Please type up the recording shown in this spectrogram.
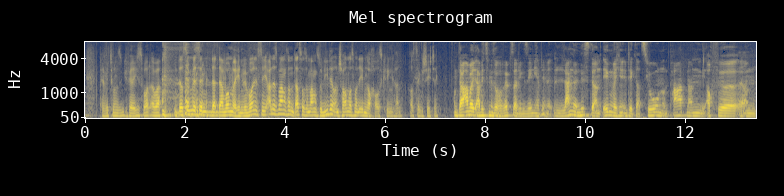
Perfektion ist ein gefährliches Wort, aber das so ein bisschen, da, da wollen wir hin. Wir wollen jetzt nicht alles machen, sondern das, was wir machen, solide und schauen, was man eben noch rauskriegen kann aus der Geschichte. Und da habe ich zumindest auf der Webseite gesehen, ihr habt ja eine lange Liste an irgendwelchen Integrationen und Partnern, auch für Ja. ähm,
